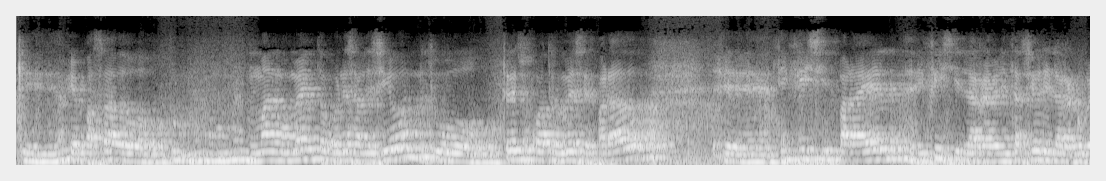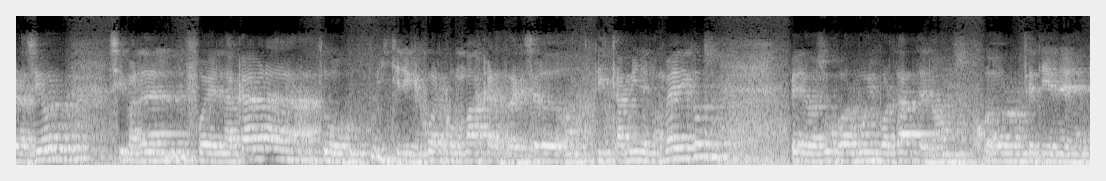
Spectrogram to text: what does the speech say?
Que había pasado un mal momento con esa lesión, tuvo tres o cuatro meses parado. Eh, difícil para él, es difícil la rehabilitación y la recuperación. Si él fue en la cara, tuvo y tiene que jugar con máscara hasta que se lo dictaminen los médicos pero es un jugador muy importante, ¿no? Un jugador que tiene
